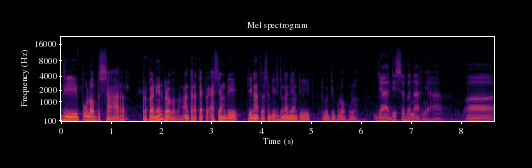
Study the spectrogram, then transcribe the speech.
di pulau besar perbandingan berapa, Bang? Antara TPS yang di di Natuna sendiri dengan yang di di pulau-pulau. Jadi sebenarnya eh,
